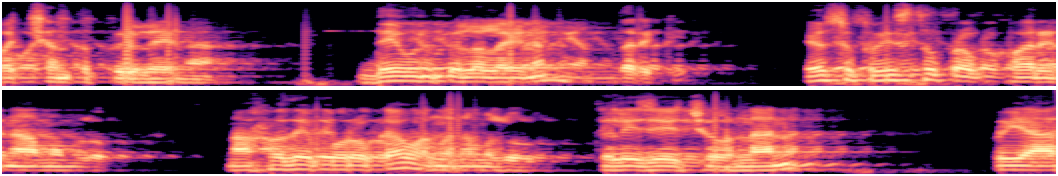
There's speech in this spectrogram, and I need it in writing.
అత్యంత ప్రియులైన దేవుని పిల్లలైన మీ అందరికీ. యేసుక్రీస్తు ప్రభు వారి నామంలో నా హృదయపూర్వక వందనములు తెలియజేయచ్చు ఉన్నాను ప్రియ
